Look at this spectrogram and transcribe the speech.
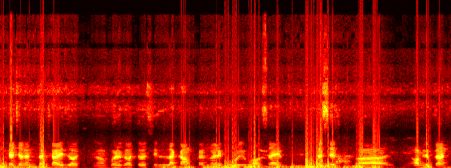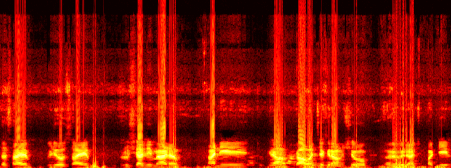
त्याच्यानंतर चाळीसगाव बडगाव तहसीलला काम करणारे कोळी भाऊसाहेब तसेच आपले प्रांत साहेब बिडिओ साहेब ऋषाली मॅडम आणि ग्रा गावाचे ग्रामसेवक रविराज पाटील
